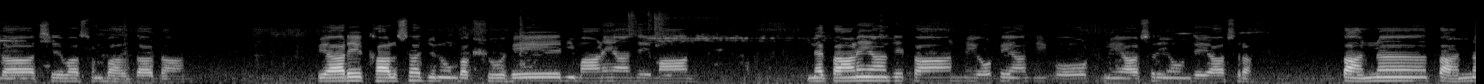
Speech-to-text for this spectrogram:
ਦਾ, ਸੇਵਾ ਸੰਭਾਲ ਦਾ ਦਾਨ। ਪਿਆਰੇ ਖਾਲਸਾ ਜੀ ਬਖਸ਼ੋ, ਹੈ ਨਿਮਾਣਿਆਂ ਦੇ ਮਾਨ। ਨੈਤਾਣਿਆਂ ਦੇ ਤਾਨ ਨਿਓਟਿਆਂ ਦੀ ਓਟ ਨੇ ਆਸਰਿਓਂ ਦੇ ਆਸਰਾ। ਧੰਨ ਧੰਨ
